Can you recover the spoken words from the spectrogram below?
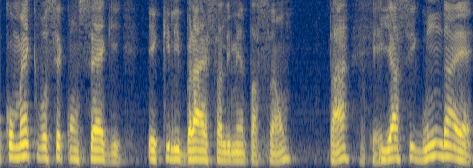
como é que você consegue equilibrar essa alimentação, tá? Okay. E a segunda é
